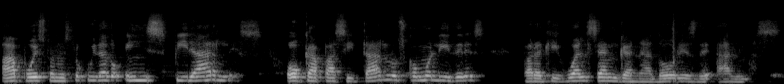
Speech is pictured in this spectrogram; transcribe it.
ha puesto a nuestro cuidado inspirarles o capacitarlos como líderes para que igual sean ganadores de almas.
